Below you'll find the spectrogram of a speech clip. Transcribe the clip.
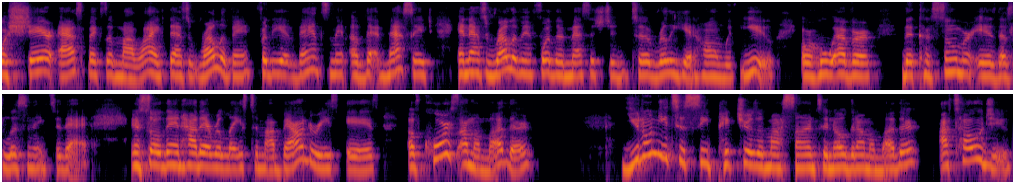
or share aspects of my life that's relevant for the advancement of that message and that's relevant for the message to, to really hit home with you or whoever the consumer is that's listening to that. And so then how that relates to my boundaries is of course i'm a mother. You don't need to see pictures of my son to know that i'm a mother I told you,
